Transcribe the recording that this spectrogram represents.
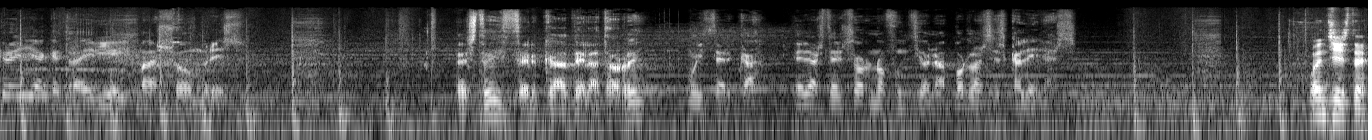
Creía que traeríais más hombres. ¿Estoy cerca de la torre? Muy cerca. El ascensor no funciona por las escaleras. Buen chiste.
